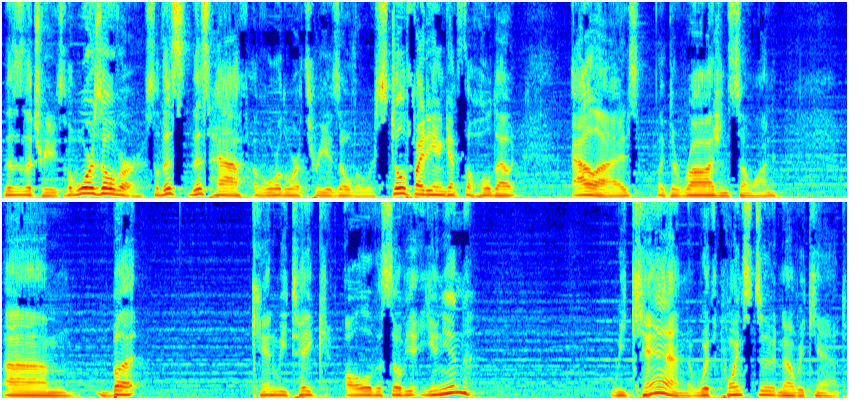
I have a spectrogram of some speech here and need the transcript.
This is the treaty. So the war is over. So this this half of World War III is over. We're still fighting against the holdout allies like the Raj and so on. Um, but can we take all of the Soviet Union? We can with points to. No, we can't.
